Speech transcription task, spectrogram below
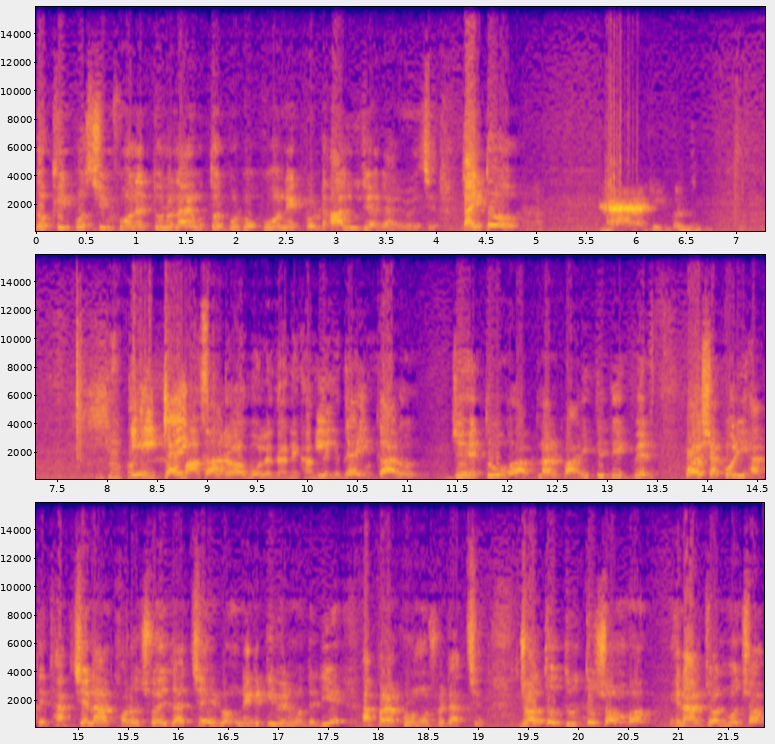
দক্ষিণ পশ্চিম কোণের তুলনায় উত্তর পূর্ব কোণ একটু ঢালু জায়গায় রয়েছে। তাই তো? হ্যাঁ ঠিক বললেন। এইটাই কারণ- বলে দেন এখান থেকে এইটাই কারণ যেহেতু আপনার বাড়িতে দেখবেন পয়সা করি হাতে থাকছে না, খরচ হয়ে যাচ্ছে এবং নেগেটিভের মধ্যে দিয়ে আপনারা ক্রমশ যাচ্ছেন। যত দ্রুত সম্ভব এনার জন্মছক,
